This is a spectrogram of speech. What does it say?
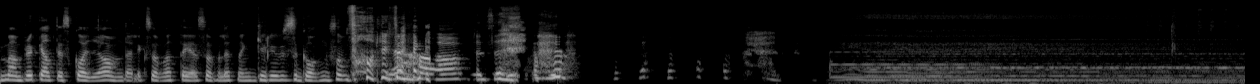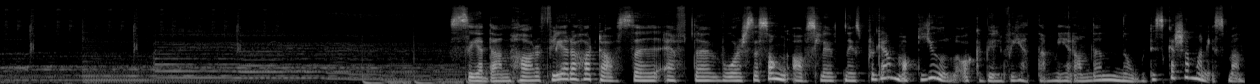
man brukar alltid skoja om det, liksom, att det är som en liten grusgång som far iväg. Ja, precis. Sedan har flera hört av sig efter vår säsongavslutningsprogram och jul och vill veta mer om den nordiska shamanismen.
